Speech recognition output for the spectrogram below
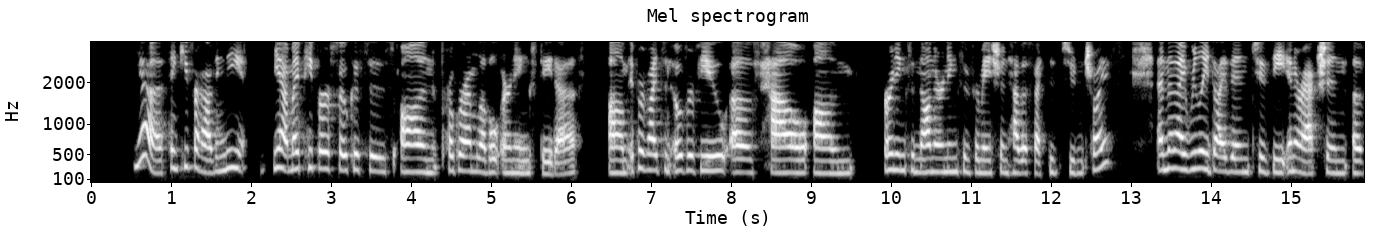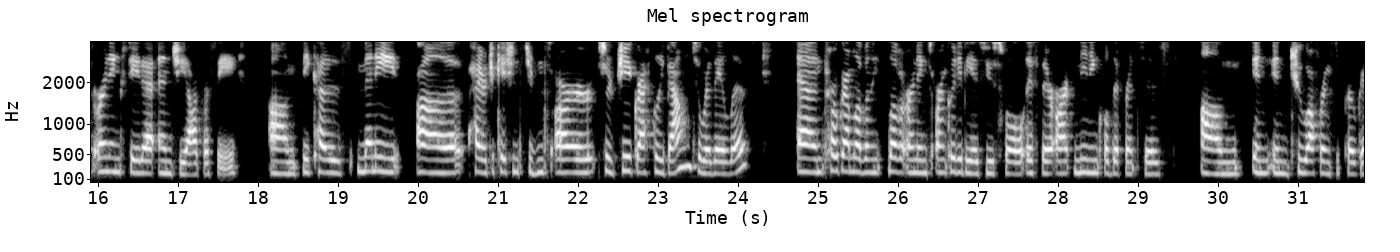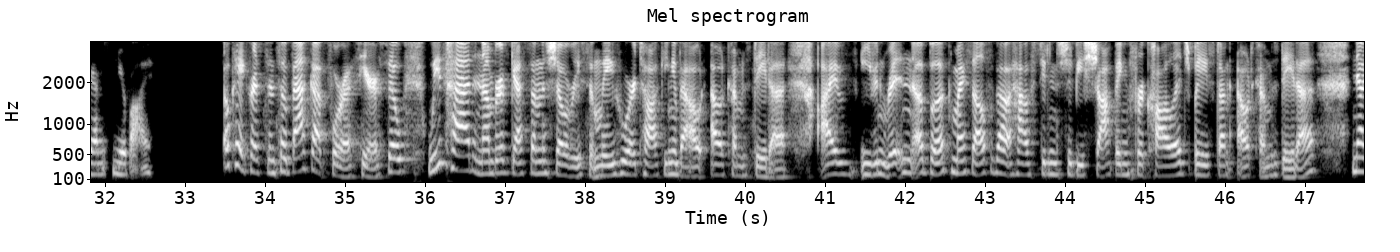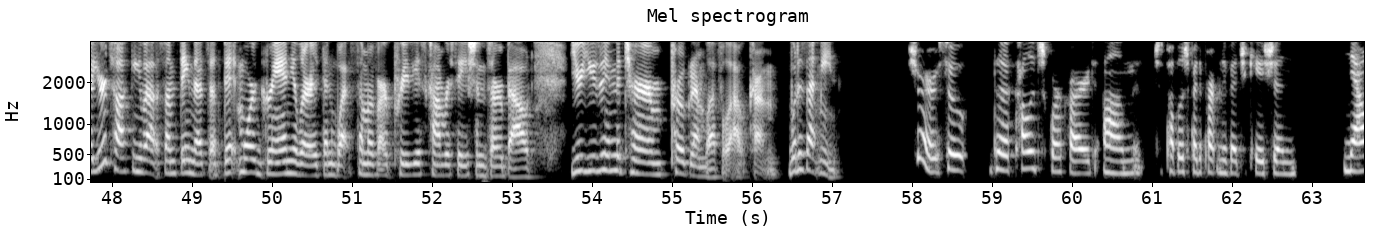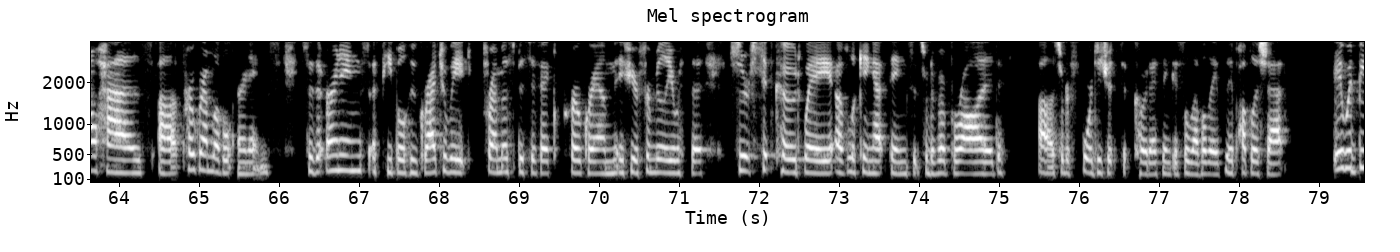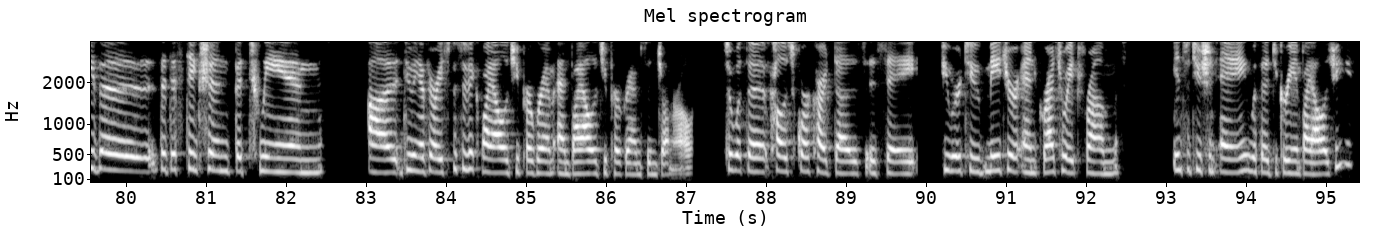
Yeah, thank you for having me. Yeah, my paper focuses on program level earnings data. Um, it provides an overview of how um, earnings and non earnings information have affected student choice. And then I really dive into the interaction of earnings data and geography. Um, because many uh, higher education students are sort of geographically bound to where they live. And program level, level earnings aren't going to be as useful if there aren't meaningful differences um, in, in two offerings of programs nearby. Okay, Kristin, so back up for us here. So, we've had a number of guests on the show recently who are talking about outcomes data. I've even written a book myself about how students should be shopping for college based on outcomes data. Now, you're talking about something that's a bit more granular than what some of our previous conversations are about. You're using the term program level outcome. What does that mean? Sure. So, the college scorecard, um, just published by Department of Education, now has uh, program level earnings. So the earnings of people who graduate from a specific program, if you're familiar with the sort of zip code way of looking at things, it's sort of a broad, uh, sort of four digit zip code, I think is the level they, they publish at. It would be the, the distinction between uh, doing a very specific biology program and biology programs in general. So, what the college scorecard does is say if you were to major and graduate from institution A with a degree in biology,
